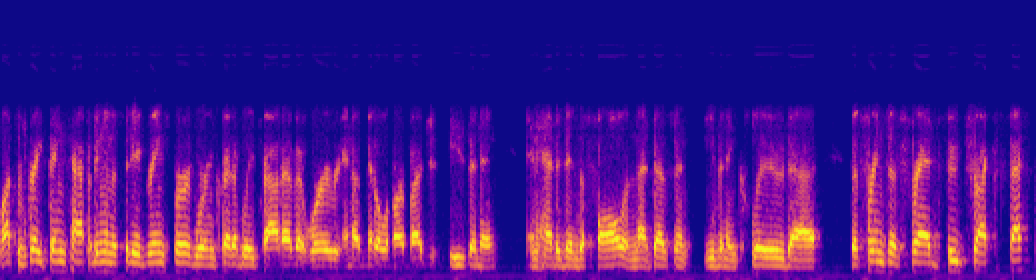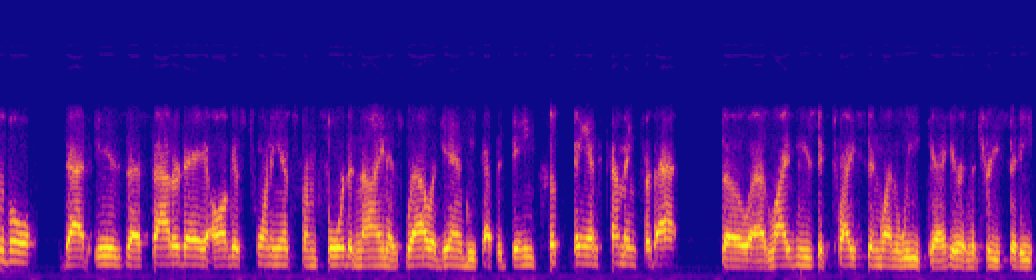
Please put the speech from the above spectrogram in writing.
lots of great things happening in the city of Greensburg. We're incredibly proud of it. We're in the middle of our budget season and, and headed into fall, and that doesn't even include uh, the Friends of Fred Food Truck Festival. That is uh, Saturday, August 20th from 4 to 9 as well. Again, we've got the Dane Cook Band coming for that. So uh, live music twice in one week uh, here in the Tree City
